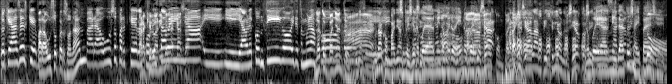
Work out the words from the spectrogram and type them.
Lo que hace es que ¿Para uso personal? para uso para que la Para porrista la venga y, y hable contigo y te tome una foto. acompañante. Ah, sí. Un acompañante. Si me no puede dar mi número ahí, no para, puede, que sea, para que sea la anfitriona, ¿cierto? no puede dar mis datos ahí para No,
